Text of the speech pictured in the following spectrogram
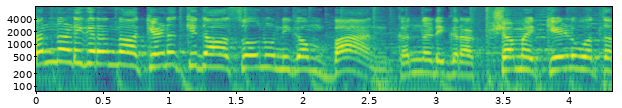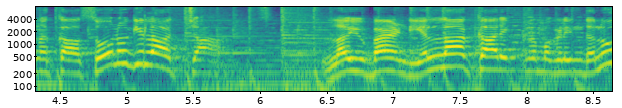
ಕನ್ನಡಿಗರನ್ನ ಕೆಣಕಿದ ಸೋನು ನಿಗಮ್ ಬ್ಯಾನ್. ಕನ್ನಡಿಗರ ಕ್ಷಮೆ ಕೇಳುವ ತನಕ ಸೋನುಗಿಲ್ಲ ಚಾನ್ಸ್ ಲೈವ್ ಬ್ಯಾಂಡ್ ಎಲ್ಲ ಕಾರ್ಯಕ್ರಮಗಳಿಂದಲೂ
